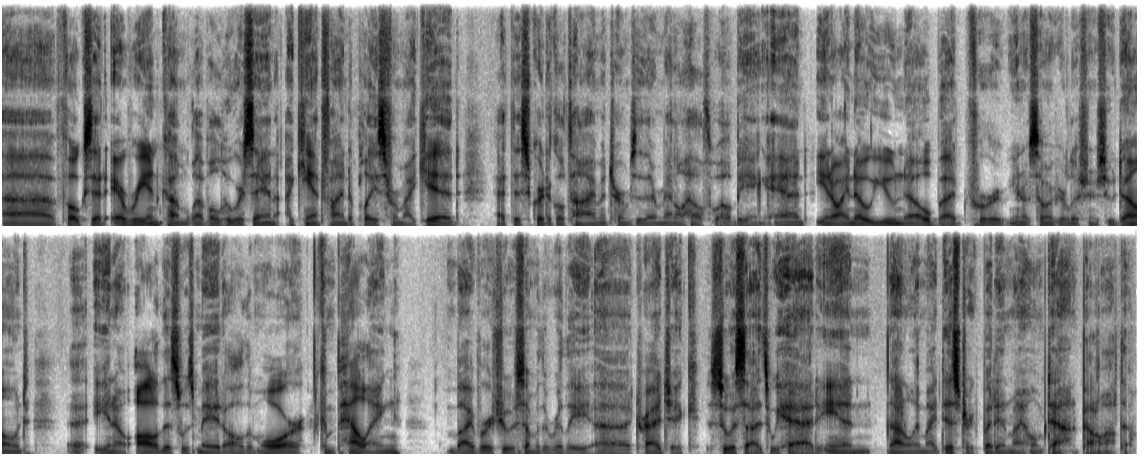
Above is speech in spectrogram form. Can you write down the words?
uh, folks at every income level who are saying, I can't find a place for my kid at this critical time in terms of their mental health well-being. And, you know, I know you know, but for, you know, some of your listeners who don't, uh, you know, all of this was made all the more compelling by virtue of some of the really uh, tragic suicides we had in not only my district, but in my hometown, of Palo Alto.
